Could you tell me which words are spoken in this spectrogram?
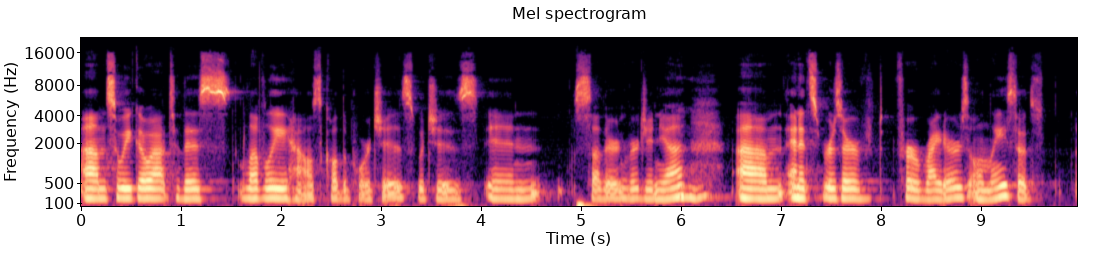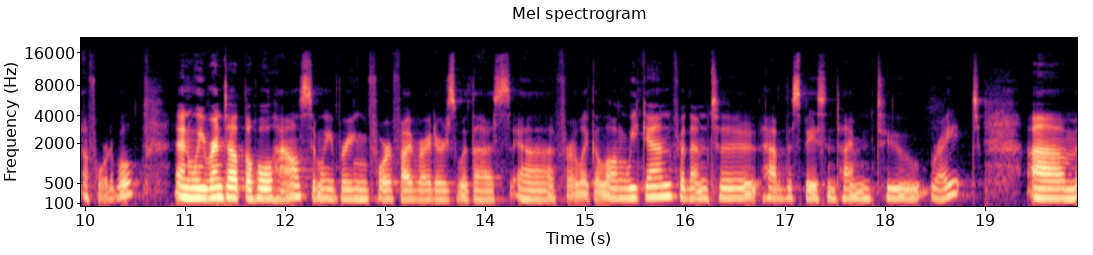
Um, so we go out to this lovely house called the Porches, which is in Southern Virginia, um, and it's reserved for writers only. So it's affordable. And we rent out the whole house and we bring four or five writers with us uh, for like a long weekend for them to have the space and time to write. Um,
